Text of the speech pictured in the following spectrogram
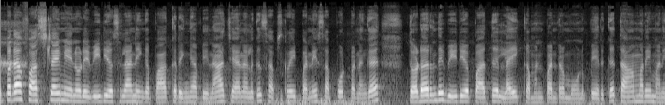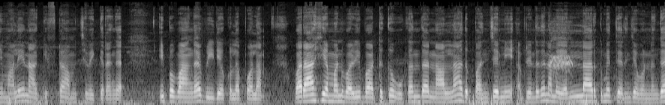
இப்போ தான் ஃபஸ்ட் டைம் என்னுடைய வீடியோஸ்லாம் நீங்கள் பார்க்குறீங்க அப்படின்னா சேனலுக்கு சப்ஸ்கிரைப் பண்ணி சப்போர்ட் பண்ணுங்கள் தொடர்ந்து வீடியோ பார்த்து லைக் கமெண்ட் பண்ணுற மூணு பேருக்கு தாமரை மணிமாலே நான் கிஃப்ட்டை அமைச்சு வைக்கிறேங்க. இப்போ வாங்க வீடியோக்குள்ளே போகலாம். வராகி அம்மன் வழிபாட்டுக்கு உகந்த நாள்னால் அது பஞ்சமி அப்படின்றது நம்ம எல்லாருக்குமே தெரிஞ்ச ஒன்றுங்க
